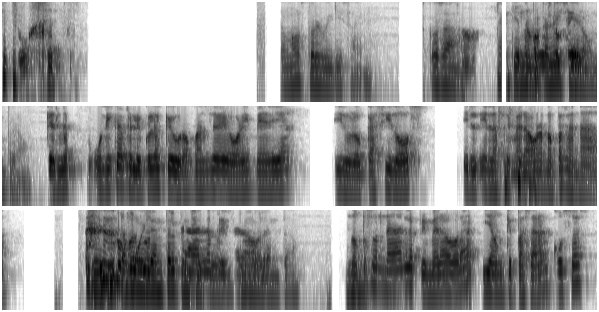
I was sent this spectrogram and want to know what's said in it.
No me gustó el redesign. O sea, No. entiendo no por qué lo que- hicieron, pero... que es la única película que duró más de hora y media y duró casi dos. Y en la primera hora no pasa nada. Sí, está No muy lenta al la principio, está muy lenta. No pasó nada en la primera hora y aunque pasaran cosas,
